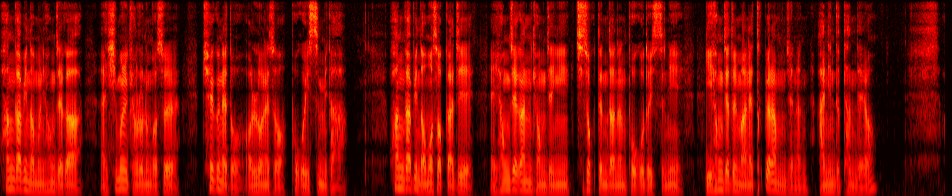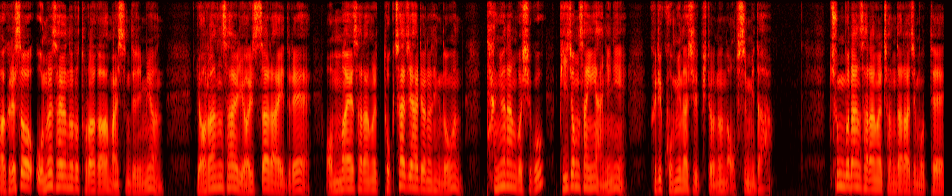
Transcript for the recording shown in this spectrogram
환갑이 넘은 형제가 힘을 겨루는 것을 최근에도 언론에서 보고 있습니다. 환갑이 넘어서까지 형제 간 경쟁이 지속된다는 보고도 있으니 이 형제들만의 특별한 문제는 아닌 듯한데요. 아, 그래서 오늘 사연으로 돌아가 말씀드리면 11살, 10살 아이들의 엄마의 사랑을 독차지하려는 행동은 당연한 것이고 비정상이 아니니 그리 고민하실 필요는 없습니다. 충분한 사랑을 전달하지 못해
